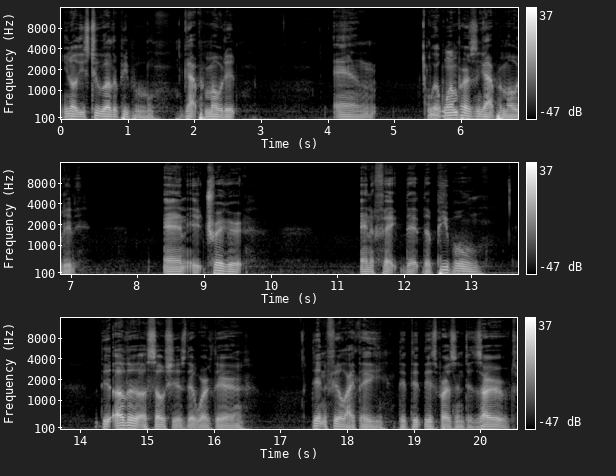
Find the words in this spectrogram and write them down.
you know, these two other people got promoted, and well, one person got promoted, and it triggered an effect that the people the other associates that worked there didn't feel like they that, this person deserved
